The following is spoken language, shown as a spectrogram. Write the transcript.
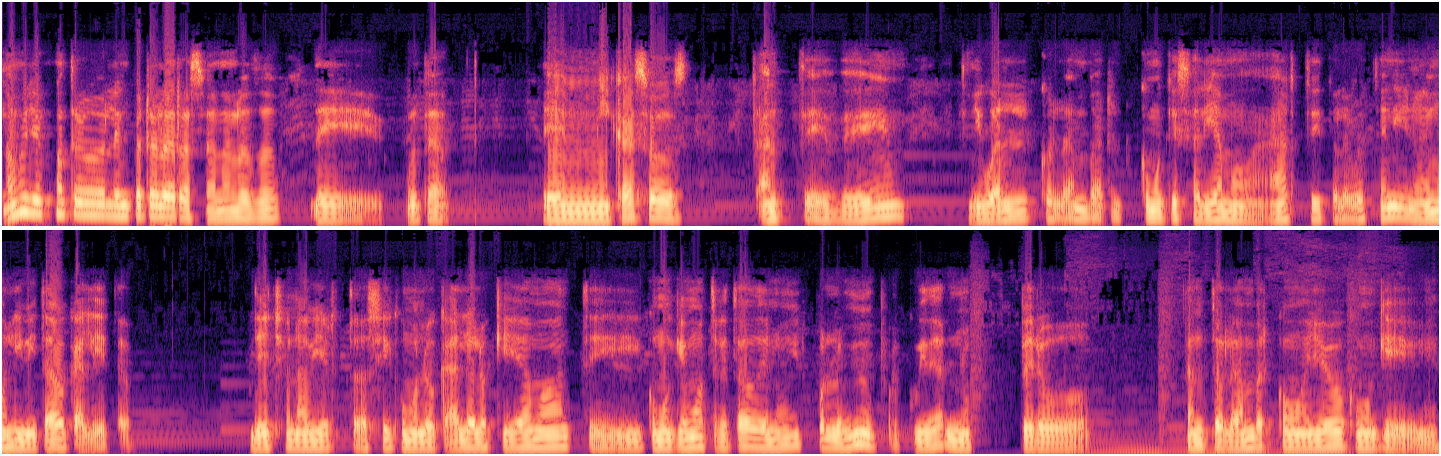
No, yo encuentro, le encuentro la razón a los dos. De puta. En mi caso, antes de. Igual con Lambar, como que salíamos a arte y toda la cuestión y nos hemos limitado caleta. De hecho, han abierto así como locales a los que íbamos antes y como que hemos tratado de no ir por lo mismo, por cuidarnos. Pero tanto Lambar como yo, como que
